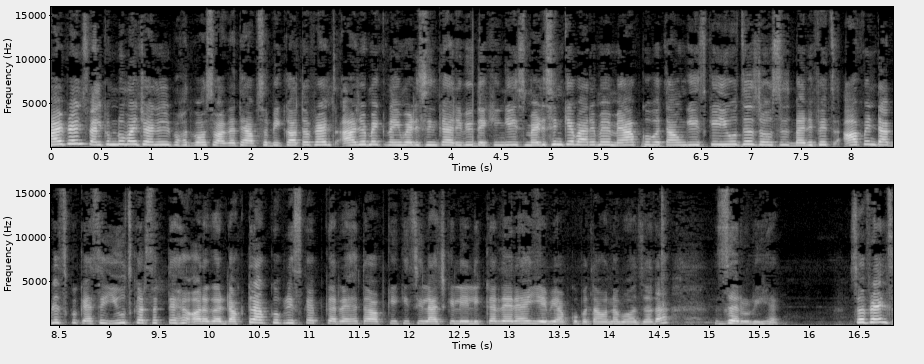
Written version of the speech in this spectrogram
Hi friends welcome to my channel बहुत बहुत स्वागत है आप सभी का। तो फ्रेंड्स आज हम एक नई मेडिसिन का रिव्यू देखेंगे। इस मेडिसिन के बारे में मैं आपको बताऊँगी इसके यूज़र्स डोसेस बेनिफिट्स आप इन टैबलेट्स को कैसे यूज़ कर सकते हैं और अगर डॉक्टर आपको प्रिस्क्राइब कर रहे हैं तो आपके किस इलाज के लिए लिख कर दे रहे हैं, ये भी आपको पता होना बहुत ज़्यादा ज़रूरी है। सो so फ्रेंड्स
